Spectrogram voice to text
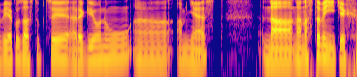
vy jako zástupci regionů a měst na, na nastavení těch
